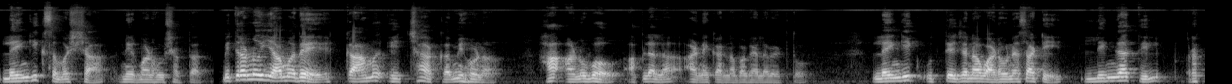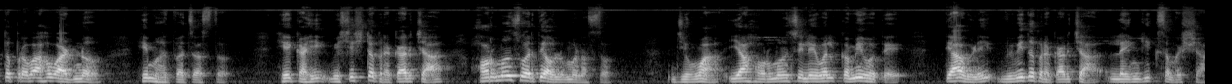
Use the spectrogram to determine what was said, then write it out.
लैंगिक समस्या निर्माण होऊ शकतात. मित्रांनो यामध्ये काम इच्छा कमी होणं हा अनुभव आपल्याला अनेकांना बघायला भेटतो. लैंगिक उत्तेजना वाढवण्यासाठी लिंगातील रक्तप्रवाह वाढणं हे महत्त्वाचं असतं. हे काही विशिष्ट प्रकारच्या हॉर्मोन्सवरती अवलंबून असतं. जेव्हा या हॉर्मोन्सची लेवल कमी होते त्यावेळी विविध प्रकारच्या लैंगिक समस्या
